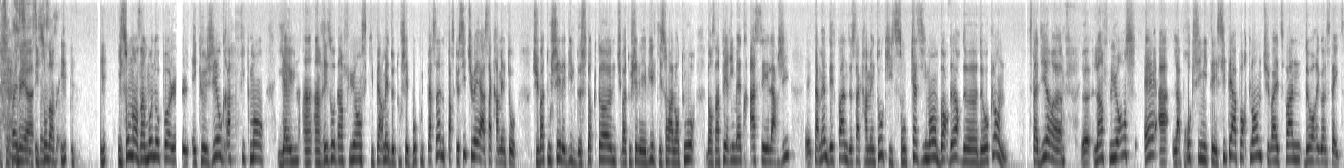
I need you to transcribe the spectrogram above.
c'est pas mais ici, euh, c'est ils pas sont ici. dans, ils, ils- sont dans un monopole et que géographiquement, il y a un, réseau d'influence qui permet de toucher beaucoup de personnes. Parce que si tu es à Sacramento, tu vas toucher les villes de Stockton, tu vas toucher les villes qui sont alentours dans un périmètre assez élargi. Tu as même des fans de Sacramento qui sont quasiment border de, Oakland. C'est-à-dire, euh, euh, l'influence est à la proximité. Si tu es à Portland, tu vas être fan de Oregon State.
